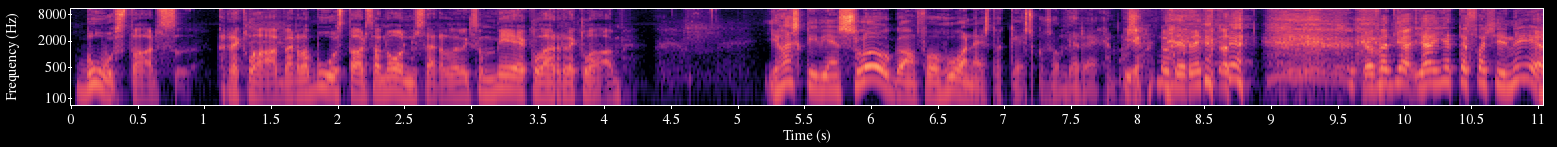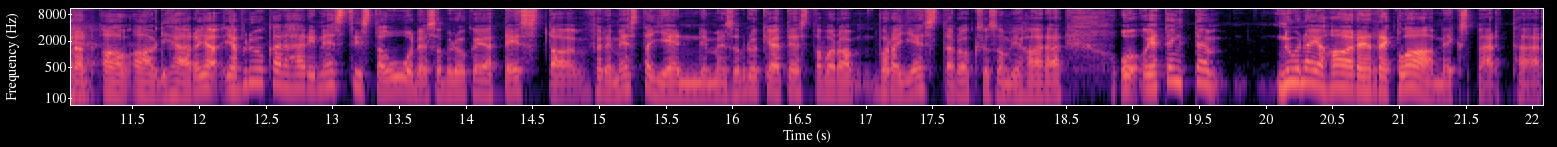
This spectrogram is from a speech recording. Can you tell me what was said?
bostadsreklam eller bostadsannonser eller liksom mäklarreklam? Jag har skrivit en slogan för Huoneistokeskus om det räknas. Ja, no, det räknas. Därför att jag, jag är jättefascinerad av, av de här. Och jag, jag brukar här i näst sista ordet så brukar jag testa, för det mesta Jenny, men så brukar jag testa våra, våra gäster också som vi har här. Och, och jag tänkte, nu när jag har en reklamexpert här,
